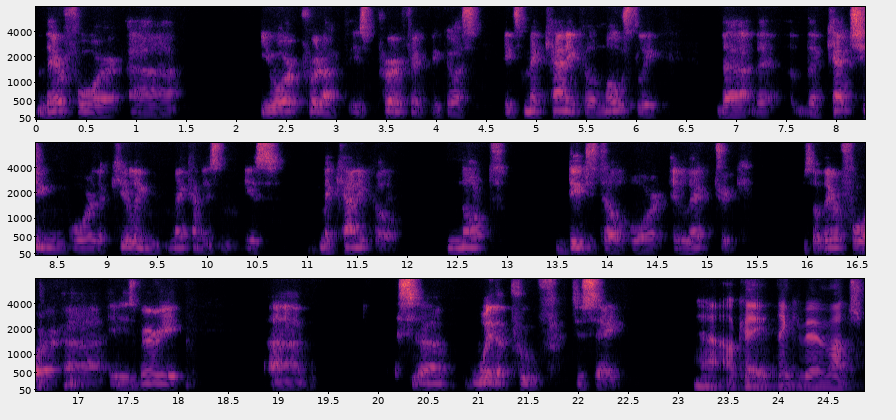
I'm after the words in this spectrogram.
Therefore, uh, your product is perfect because it's mechanical mostly the, the, the catching or the killing mechanism is mechanical, not digital or electric. So therefore, uh, it is very uh, uh, weatherproof to say. Yeah, okay, thank you very much.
